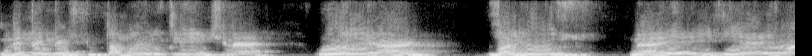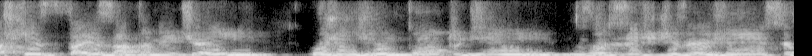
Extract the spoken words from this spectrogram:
independente do tamanho do cliente, né, um olhar valioso, né, e, e é, eu acho que está exatamente aí hoje em dia um ponto de, não vou dizer de divergência,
